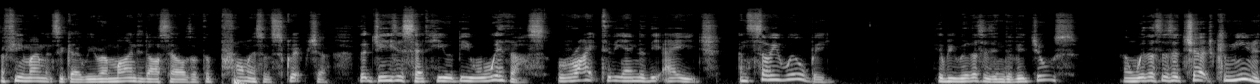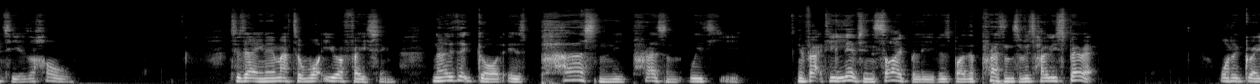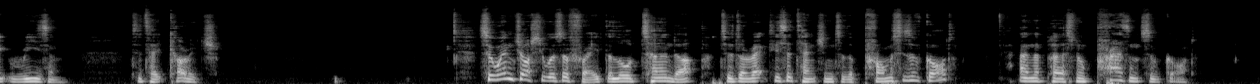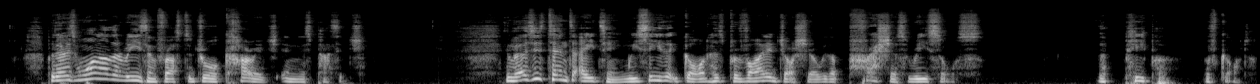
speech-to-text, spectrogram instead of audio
A few moments ago, we reminded ourselves of the promise of Scripture that Jesus said he would be with us right to the end of the age, and so he will be. He'll be with us as individuals and with us as a church community as a whole. Today, no matter what you are facing, know that God is personally present with you. In fact, he lives inside believers by the presence of his Holy Spirit. What a great reason to take courage. So when Joshua was afraid, the Lord turned up to direct his attention to the promises of God and the personal presence of God. But there is one other reason for us to draw courage in this passage. In verses 10 to 18, we see that God has provided Joshua with a precious resource. The people of God.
